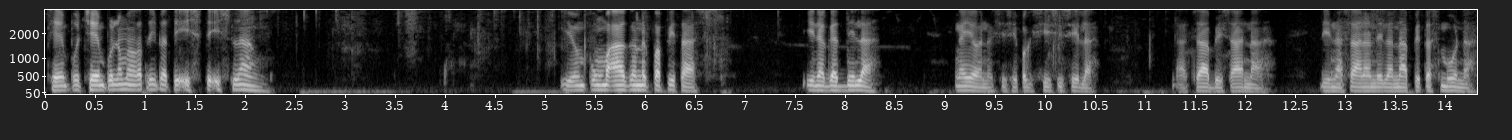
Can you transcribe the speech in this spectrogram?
Tsempo-tsempo lang mga katripa, tiis-tiis lang. Yung pong maagang nagpapitas, inagad nila. Ngayon, nagsisipag-sisi sila. At sabi sana, di na sana nila napitas muna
